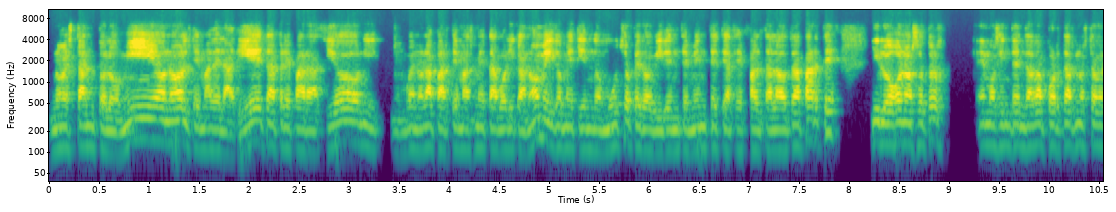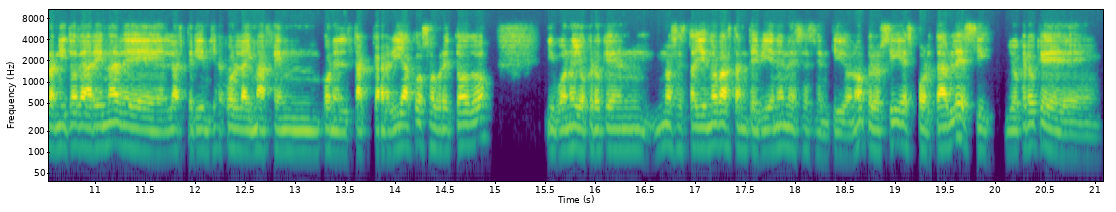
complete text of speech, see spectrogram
no es tanto lo mío, ¿no? El tema de la dieta, preparación y, bueno, la parte más metabólica no, me he ido metiendo mucho, pero evidentemente te hace falta la otra parte y luego nosotros hemos intentado aportar nuestro granito de arena de la experiencia con la imagen, con el TAC cardíaco sobre todo, y bueno, yo creo que nos está yendo bastante bien en ese sentido, ¿no? Pero sí, exportable, sí, yo creo que,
